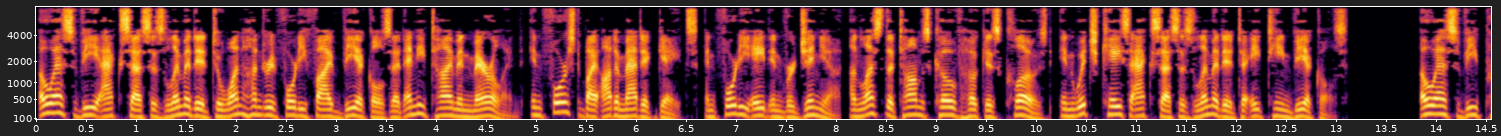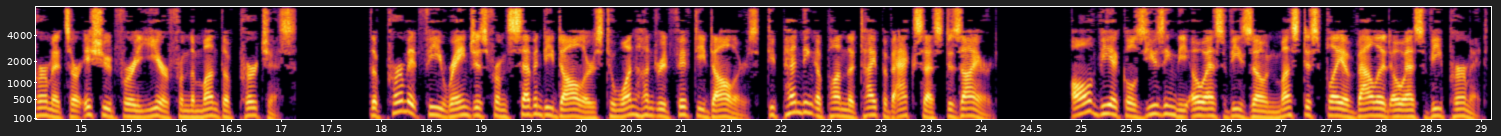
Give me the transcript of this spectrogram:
OSV access is limited to 145 vehicles at any time in Maryland, enforced by automatic gates, and 48 in Virginia, unless the Toms Cove hook is closed, in which case access is limited to 18 vehicles. OSV permits are issued for a year from the month of purchase. The permit fee ranges from $70 to $150, depending upon the type of access desired. All vehicles using the OSV zone must display a valid OSV permit.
